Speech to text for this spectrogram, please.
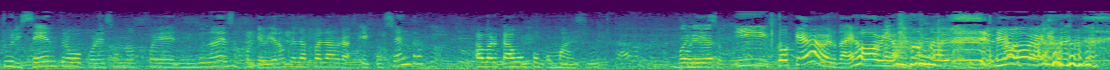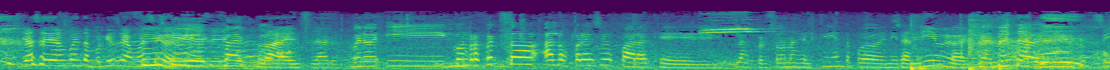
turicentro, por eso no fue ninguna de esas, porque vieron que la palabra ecocentro abarcaba un poco más. Bueno, y coquera, ¿verdad? Es obvio. es obvio. ya se dieron cuenta por qué se llama así. Sí, exacto. claro. Bueno, y con respecto a los precios para que las personas, el cliente pueda venir se a anime, se anime a venir. Sí,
